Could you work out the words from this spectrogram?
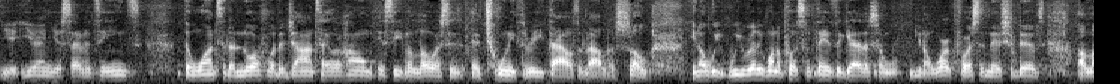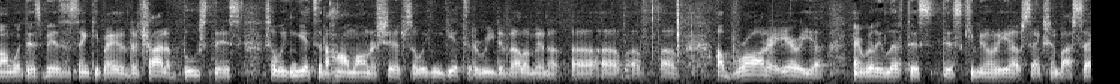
you're in your 17s. The one to the north with the John Taylor home, it's even lower. It's at $23,000. So, you know, we, we really want to put some things together, some, you know, workforce initiatives along with this business incubator to try to boost this so we can get to the home ownership, so we can get to the redevelopment of, of, of, of a broader area and really lift this, this community up section by section.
